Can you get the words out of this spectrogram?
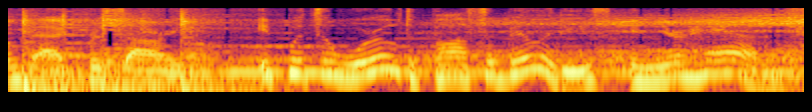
Compaq Presario. It puts a world of possibilities in your hands.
